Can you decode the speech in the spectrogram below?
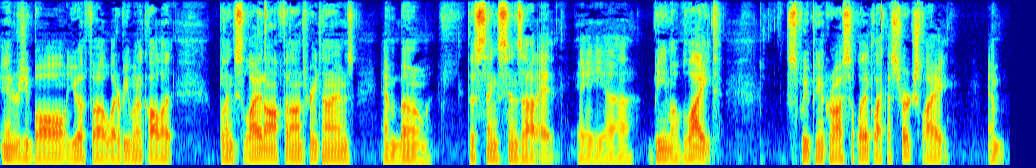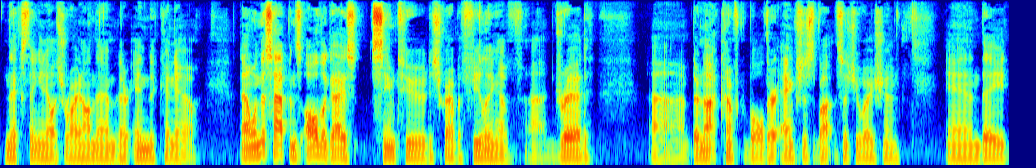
energy ball, UFO, whatever you want to call it, blinks the light off and on three times, and boom, this thing sends out a, a uh, beam of light sweeping across the lake like a searchlight. And next thing you know, it's right on them. They're in the canoe. Now, when this happens, all the guys seem to describe a feeling of uh, dread. Uh, they're not comfortable. They're anxious about the situation. And they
